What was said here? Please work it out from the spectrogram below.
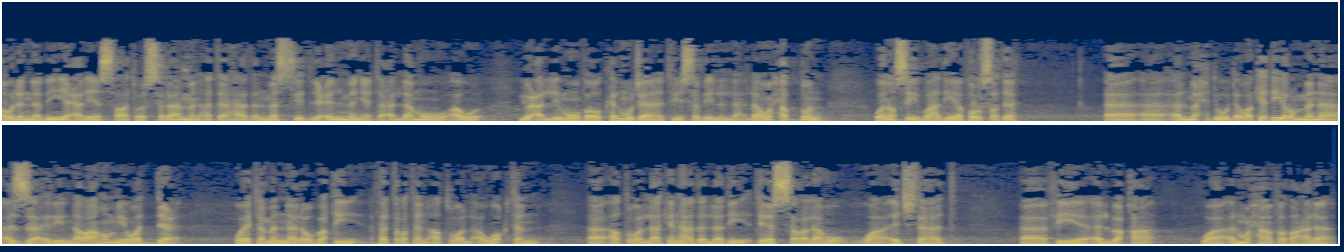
قول النبي عليه الصلاة والسلام من أتى هذا المسجد لعلم يتعلمه أو يعلمه فهو كالمجاهد في سبيل الله. له حظ ونصيب. وهذه فرصته المحدودة. وكثير من الزائرين نراهم يودع ويتمنى لو بقي فترة أطول أو وقتا أطول لكن هذا الذي تيسر له واجتهد في البقاء والمحافظة على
